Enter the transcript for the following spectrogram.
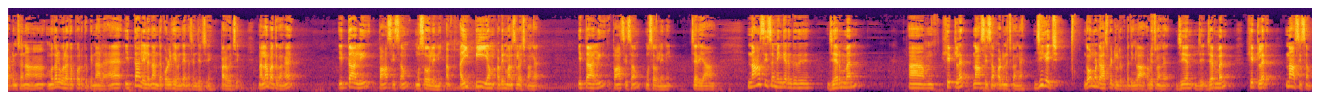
அப்படின்னு சொன்னால் முதல் உலகப் போருக்கு பின்னால் இத்தாலியில் தான் அந்த கொள்கை வந்து என்ன செஞ்சிருச்சு? பரவுச்சு. நல்லா பார்த்துக்கோங்க. இத்தாலி பாசிசம் முசோலினி. ஐபிஎம் அப்படின்னு மனசில் வச்சுக்கோங்க. இத்தாலி பாசிசம் முசோலினி. சரியா? நாசிசம் எங்கே இருந்தது? ஜெர்மன் ஹிட்லர் நாசிசம் அப்படின்னு வச்சுக்கோங்க. ஜிஹெச் கவர்மெண்ட் ஹாஸ்பிட்டல் இருக்குது பார்த்தீங்களா அப்படி வச்சுக்கோங்க. GN German Hitler nazism.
